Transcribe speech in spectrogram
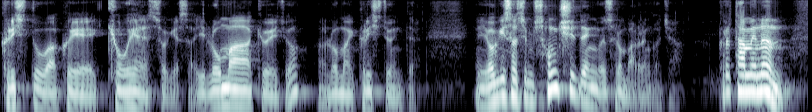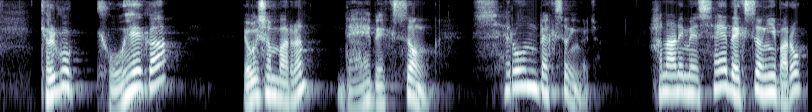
그리스도와 그의 교회 속에서 이 로마 교회죠. 로마의 그리스도인들 여기서 지금 성취된 것으로 말하는 거죠. 그렇다면은 결국 교회가 여기서 말하는 내 백성, 새로운 백성인 거죠. 하나님의 새 백성이 바로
